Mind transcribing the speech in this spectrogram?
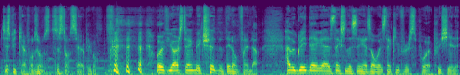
just be careful. Just, just don't stare at people. or if you are staring, make sure that they don't find out. Have a great day, guys. Thanks for listening. As always, thank you for your support. Appreciate it.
